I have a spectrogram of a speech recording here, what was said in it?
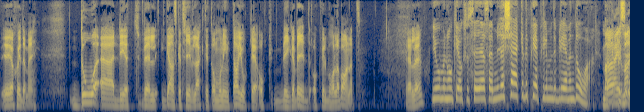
ja, jag skyddar mig. Då är det väl ganska tvivelaktigt om hon inte har gjort det och blir gravid och vill behålla barnet. Eller? Jo, men hon kan ju också säga så här, men jag käkade p-piller men det blev ändå. Man Ja, kan, ju, man,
